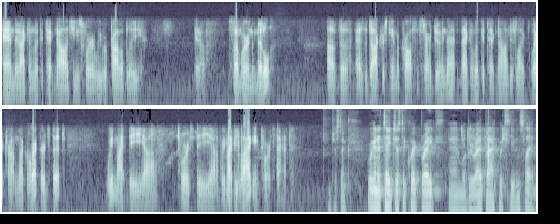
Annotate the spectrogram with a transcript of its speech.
and then I can look at technologies where we were probably, you know, somewhere in the middle of the as the doctors came across and started doing that. And I can look at technologies like electronic medical records that we might be uh, towards the uh, we might be lagging towards that. Interesting. We're going to take just a quick break, and we'll be right back with Stephen Slade.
